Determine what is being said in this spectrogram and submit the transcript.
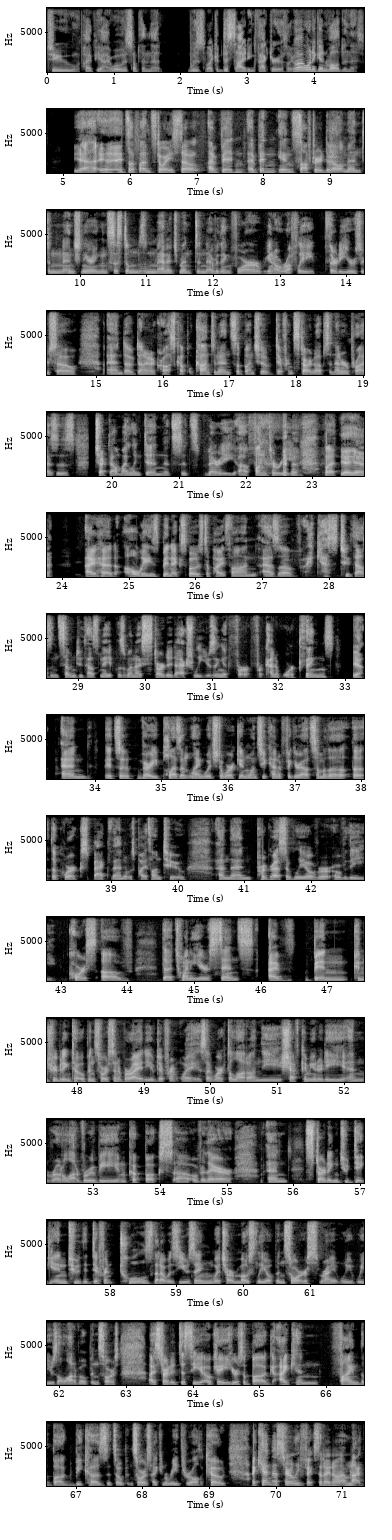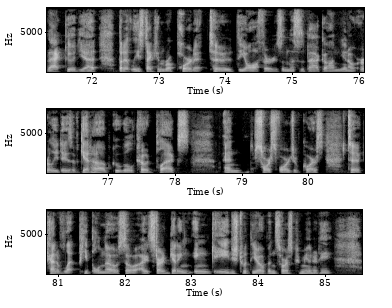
to PyPI? What was something that was like a deciding factor? It's like, oh, I want to get involved in this. Yeah, it's a fun story. So I've been I've been in software development and engineering and systems and management and everything for you know roughly thirty years or so, and I've done it across a couple continents, a bunch of different startups and enterprises. Checked out my LinkedIn; it's it's very uh, fun to read. but yeah, yeah, I had always been exposed to Python as of I guess 2007 2008 was when I started actually using it for for kind of work things. Yeah. And it's a very pleasant language to work in once you kind of figure out some of the, the, the quirks. Back then it was Python 2. And then progressively over over the course of the 20 years since, I've been contributing to open source in a variety of different ways. I worked a lot on the chef community and wrote a lot of Ruby and cookbooks uh, over there, and starting to dig into the different tools that I was using, which are mostly open source, right? We, we use a lot of open source. I started to see, okay, here's a bug. I can find the bug because it's open source. I can read through all the code. I can't necessarily fix it. I know I'm not that good yet, but at least I can report it to the authors. And this is back on, you know, early days of GitHub, Google Codeplex, and SourceForge, of course, to kind of let people know. So I started getting engaged with the open source community.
